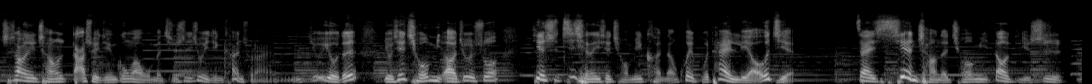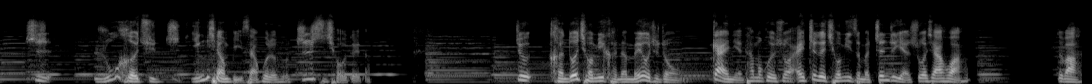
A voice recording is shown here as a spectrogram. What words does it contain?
上一场打水晶宫嘛，我们其实就已经看出来，就有的有些球迷啊，就是说电视机前的一些球迷可能会不太了解，在现场的球迷到底是是如何去影响比赛或者说支持球队的。就很多球迷可能没有这种概念，他们会说，哎，这个球迷怎么睁着眼说瞎话，对吧？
